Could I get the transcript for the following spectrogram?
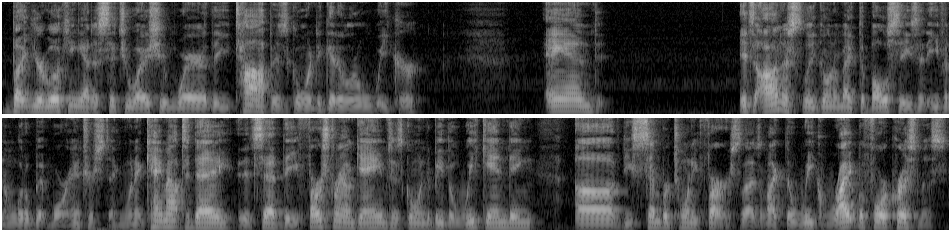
but you're looking at a situation where the top is going to get a little weaker. And it's honestly going to make the bowl season even a little bit more interesting. When it came out today, it said the first round games is going to be the week ending of December 21st. So that's like the week right before Christmas.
